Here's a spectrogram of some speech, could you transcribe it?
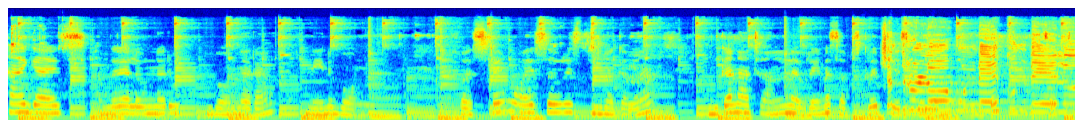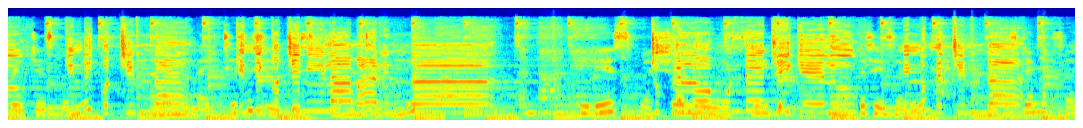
హాయ్ గైస్ అందరూ ఎలా ఉన్నారు? బాగున్నారా? నేను బాగున్నాను ఫస్ట్ టైం వాయిస్ ఓవర్ ఇస్తున్నా కదా. ఇంకా నా ఛానల్ ఎవరైనా సబ్స్క్రైబ్ చంద్రుల్లో చేసుకోలేదు ఉండే అంటే కుందేలు సబ్స్క్రైబ్ చేసుకోండి అలానే లైక్ చేసి షేర్ టుడే స్పెషల్ స్వీట్ జీకేలు మా అక్క చేశారు. లాస్ట్ టైం ఒకసారి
